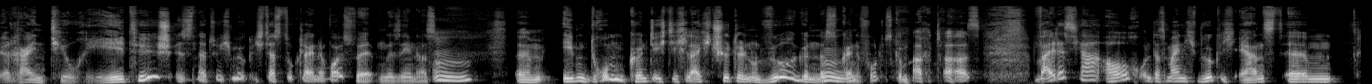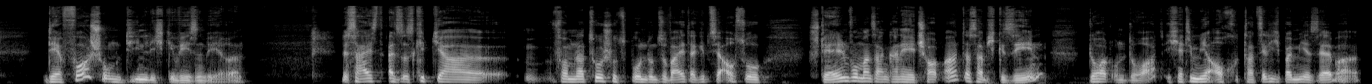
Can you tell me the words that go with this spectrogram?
rein theoretisch ist es natürlich möglich, dass du kleine Wolfswelpen gesehen hast. Mhm. Ähm, eben drum könnte ich dich leicht schütteln und würgen, dass Mhm. du keine Fotos gemacht hast, weil das ja auch, und das meine ich wirklich ernst, ähm, der Forschung dienlich gewesen wäre. Das heißt, also es gibt ja vom Naturschutzbund und so weiter, gibt's ja auch so Stellen, wo man sagen kann, hey, schaut mal, das habe ich gesehen, dort und dort. Ich hätte mir auch tatsächlich bei mir selber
